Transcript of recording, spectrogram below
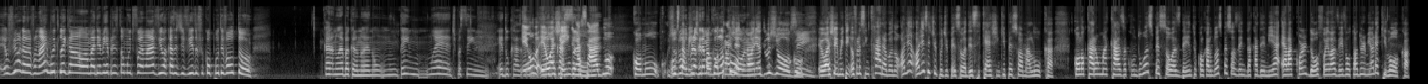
Eu vi uma galera falando, ai, muito legal, a Maria me representou muito, foi lá, viu a casa de vidro, ficou puta e voltou. Cara, não é bacana, não é, não, não tem, não é, tipo assim, educa Eu, eu achei educação, né? engraçado como justamente programa como colocou, né? trajetória do jogo. Sim. Eu achei muito. Eu falei assim, cara, mano, olha, olha esse tipo de pessoa desse casting, que pessoa maluca. Colocaram uma casa com duas pessoas dentro, colocaram duas pessoas dentro da academia, ela acordou, foi lá ver e voltou a dormir. Olha que louca.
